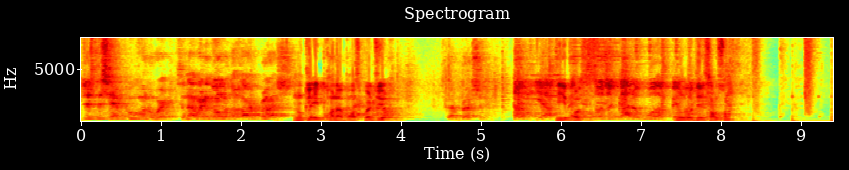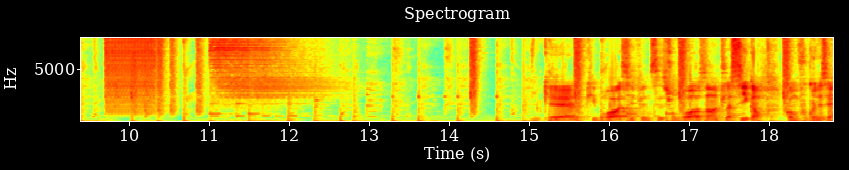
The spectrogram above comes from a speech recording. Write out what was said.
Just the shampoo going to work. So now we're gonna go in with the hard brush. Donc là il prend la brosse poil dure et il brosse. On redescend le son. Ok, donc il brosse, il fait une session brosse, hein, classique, hein, comme vous connaissez.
